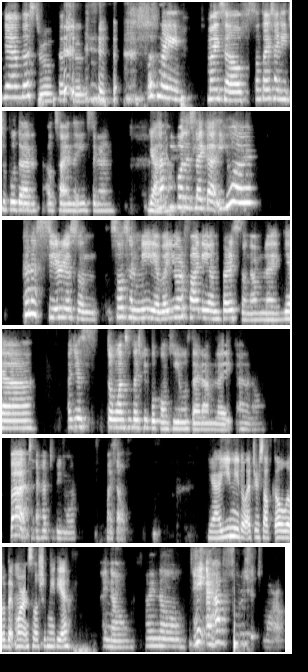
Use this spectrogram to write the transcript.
yeah, that's true. That's true. That's my myself. Sometimes I need to put that outside the Instagram. Yeah. I have people it's like a, you are kind of serious on social media, but you are funny on person. I'm like, yeah. I just don't want sometimes people confused that I'm like, I don't know. But I have to be more myself. Yeah, you need to let yourself go a little bit more on social media. I know. I know. Hey, I have a photo shoot tomorrow.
